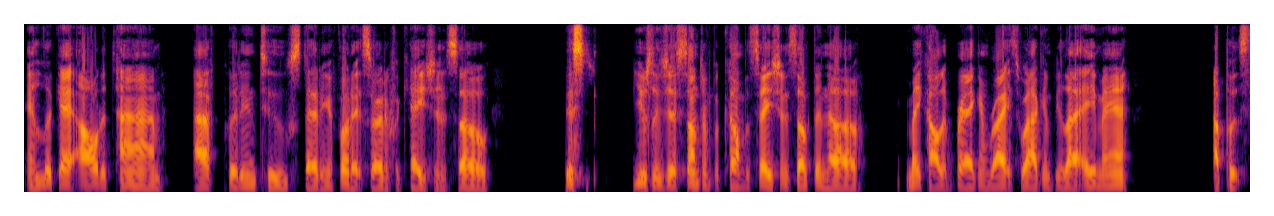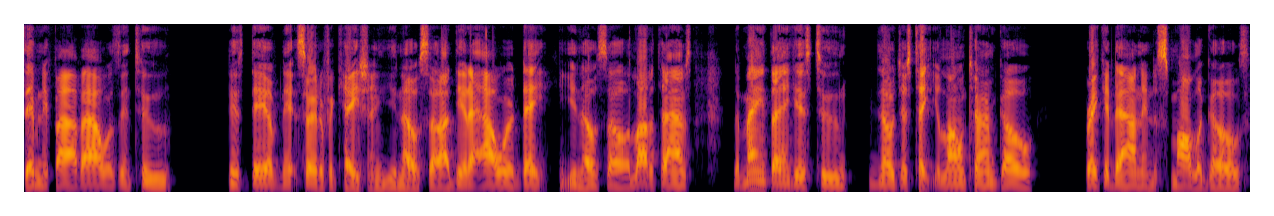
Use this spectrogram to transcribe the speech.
and look at all the time I've put into studying for that certification. So it's usually just something for conversation, something uh may call it bragging rights where I can be like, hey man, I put 75 hours into this DevNet certification, you know, so I did an hour a day, you know. So a lot of times the main thing is to, you know, just take your long term goal, break it down into smaller goals.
